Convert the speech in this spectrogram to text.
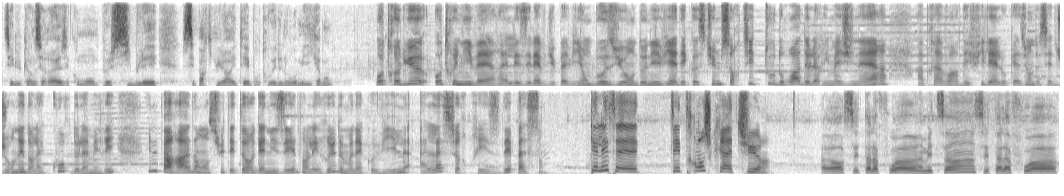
cellule cancéreuse et comment on peut cibler ses particularités pour trouver de nouveaux médicaments. Autre lieu, autre univers. Les élèves du pavillon Beauzieux ont donné vie à des costumes sortis tout droit de leur imaginaire. Après avoir défilé à l'occasion de cette journée dans la cour de la mairie, une parade a ensuite été organisée dans les rues de Monacoville à la surprise des passants. Quelle est cette étrange créature? Alors c'est à la fois un médecin, c'est à la fois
